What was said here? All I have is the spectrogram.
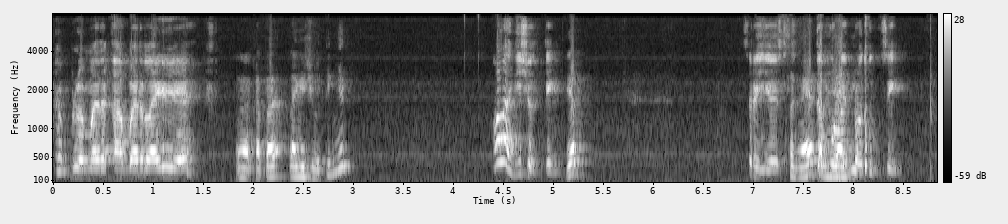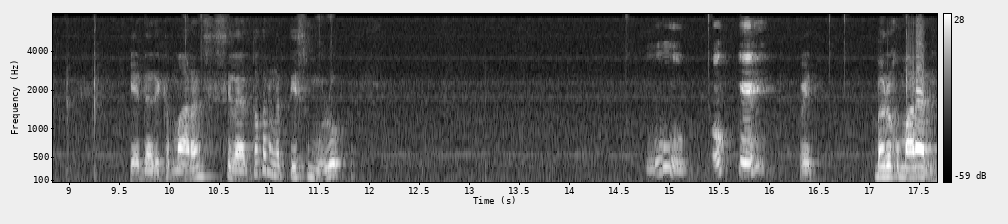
Belum ada kabar lagi ya. Nggak, kata lagi syuting kan Oh lagi syuting? yep Serius? Sengaja Udah mulai produksi? Ya dari kemarin sih si Leto kan ngetis mulu Uh, oke. wait baru kemarin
